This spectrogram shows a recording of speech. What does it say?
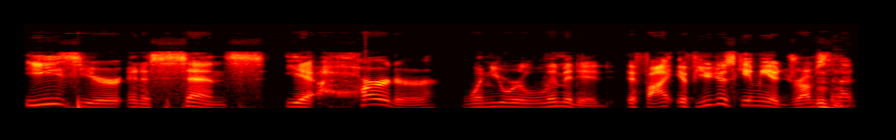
easier in a sense, yet harder when you were limited. If I if you just gave me a drum Mhm. set,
